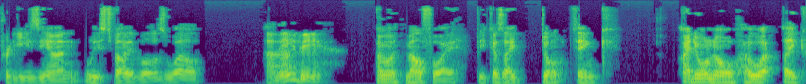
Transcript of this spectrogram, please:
pretty easy on least valuable as well uh, Maybe I'm with Malfoy because I don't think I don't know how like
